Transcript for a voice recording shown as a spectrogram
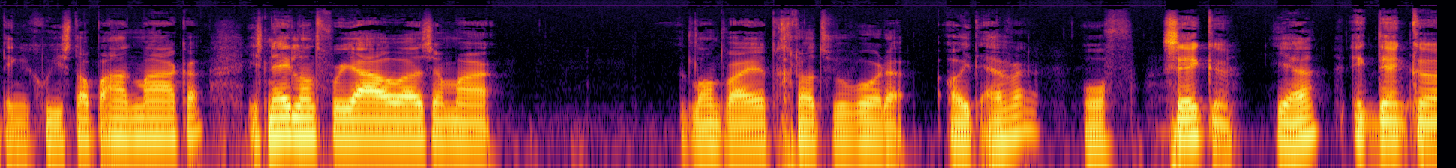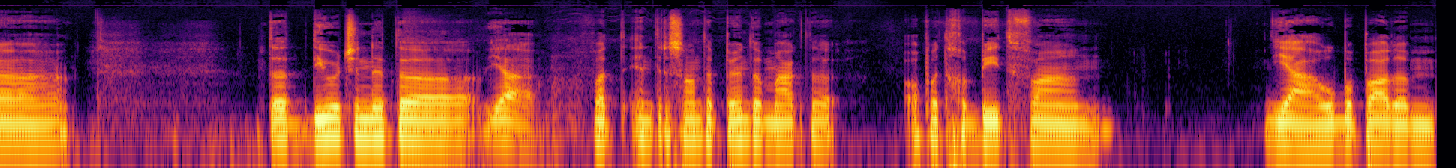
denk ik, goede stappen aan het maken. Is Nederland voor jou, eh, zeg maar, het land waar je het grootst wil worden ooit ever? Of Zeker. ja? Ik denk eh, dat Diewertje net ja, wat interessante punten maakte op het gebied van ja, hoe bepaalde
